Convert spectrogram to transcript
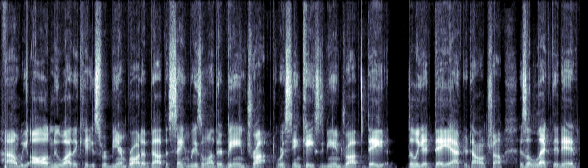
Uh, we all knew why the cases were being brought about. The same reason why they're being dropped. We're seeing cases being dropped day, literally a day after Donald Trump is elected in,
